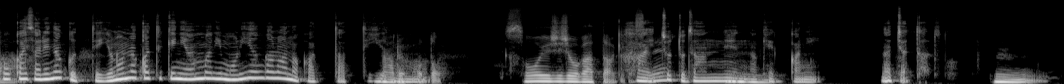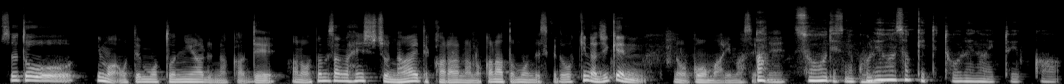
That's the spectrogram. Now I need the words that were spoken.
公開されなくって世の中的にあんまり盛り上がらなかったっていうなるほど。そういう事情があったわけですね。はい、ちょっと残念な結果になっちゃったと。うん。それと、今お手元にある中で、あの、渡辺さんが編集長になられてからなのかなと思うんですけど、大きな事件の号もありますよあね。、そうですね。これは避けて通れないというか、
